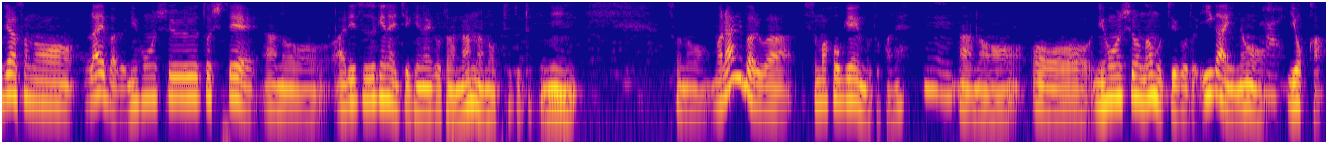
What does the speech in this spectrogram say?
じゃあその、ライバル、日本酒として、あの、あり続けないといけないことは何なのって言ったときに、その、まあ、ライバルはスマホゲームとかね、うん。あの、お日本酒を飲むということ以外のはい。余暇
